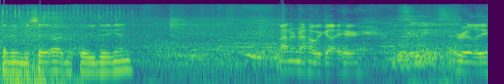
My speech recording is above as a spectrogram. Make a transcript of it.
I think we say art before you dig in. I don't know how we got here. Really.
